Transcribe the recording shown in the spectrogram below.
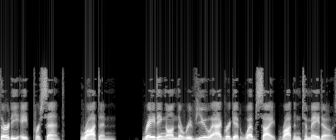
38% rotten Rating on the review aggregate website Rotten Tomatoes,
